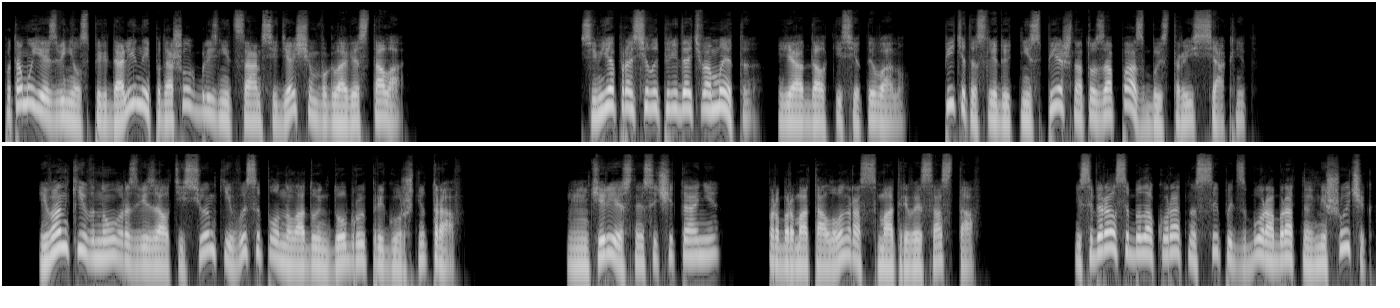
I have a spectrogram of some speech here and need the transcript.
Потому я извинился перед Алиной и подошел к близнецам, сидящим во главе стола. «Семья просила передать вам это», — я отдал кисет Ивану. «Пить это следует неспешно, а то запас быстро иссякнет». Иван кивнул, развязал тесемки и высыпал на ладонь добрую пригоршню трав. «Интересное сочетание», пробормотал он, рассматривая состав. И собирался был аккуратно сыпать сбор обратно в мешочек,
